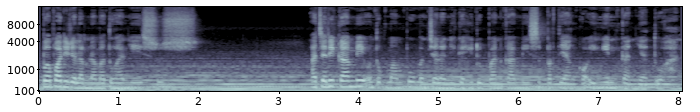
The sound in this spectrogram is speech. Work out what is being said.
Bapa di dalam nama Tuhan Yesus, Ajari kami untuk mampu menjalani kehidupan kami seperti yang Kau inginkan ya Tuhan.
